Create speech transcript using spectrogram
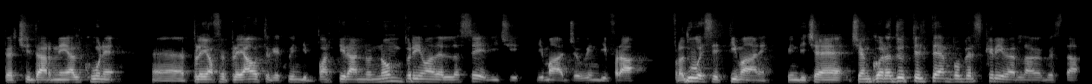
per citarne alcune, eh, playoff e playout che quindi partiranno non prima del 16 di maggio, quindi fra, fra due settimane, quindi c'è, c'è, ancora tutto il tempo per scriverla questa,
